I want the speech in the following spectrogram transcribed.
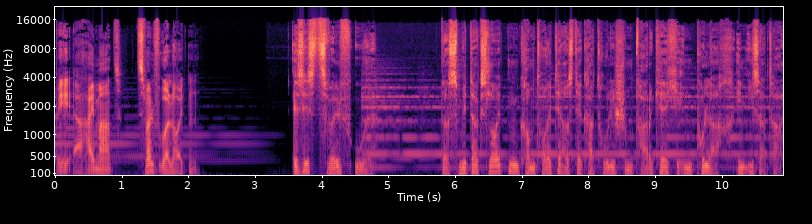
BR Heimat, 12 Uhr läuten. Es ist 12 Uhr. Das Mittagsläuten kommt heute aus der katholischen Pfarrkirche in Pullach im Isartal.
